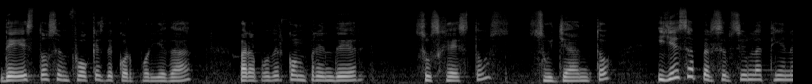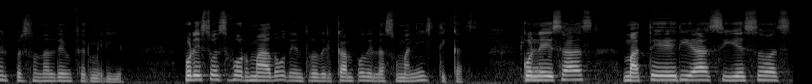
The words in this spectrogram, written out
de estos enfoques de corporiedad, para poder comprender sus gestos, su llanto, y esa percepción la tiene el personal de enfermería. Por eso es formado dentro del campo de las humanísticas, con esas materias y esos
